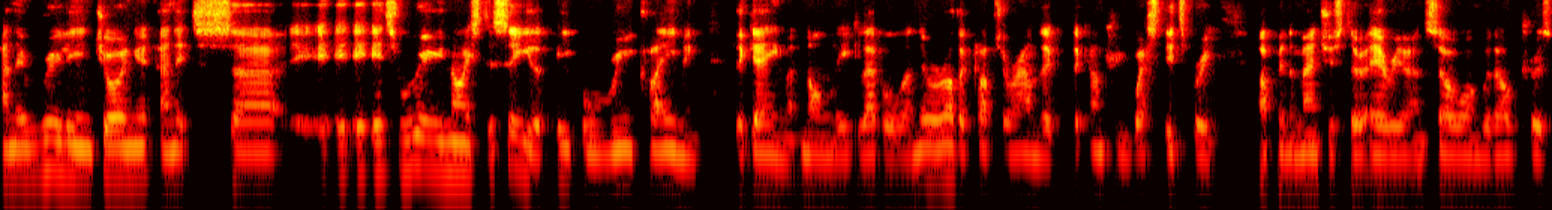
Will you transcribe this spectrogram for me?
and they're really enjoying it. And it's uh, it, it's really nice to see the people reclaiming the game at non-league level. And there are other clubs around the, the country, West Didsbury, up in the Manchester area, and so on with ultras.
